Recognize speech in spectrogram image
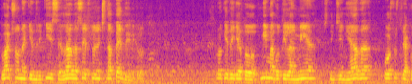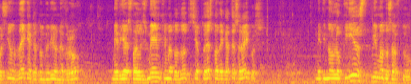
του άξονα κεντρικής Ελλάδας ε65 είναι η πρώτη. Πρόκειται για το τμήμα από τη Λαμία στην Ξινιάδα κόστους 310 εκατομμυρίων ευρώ με διασφαλισμένη χρηματοδότηση από το ΕΣΠΑ 1420. Με την ολοκλήρωση του τμήματος αυτού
